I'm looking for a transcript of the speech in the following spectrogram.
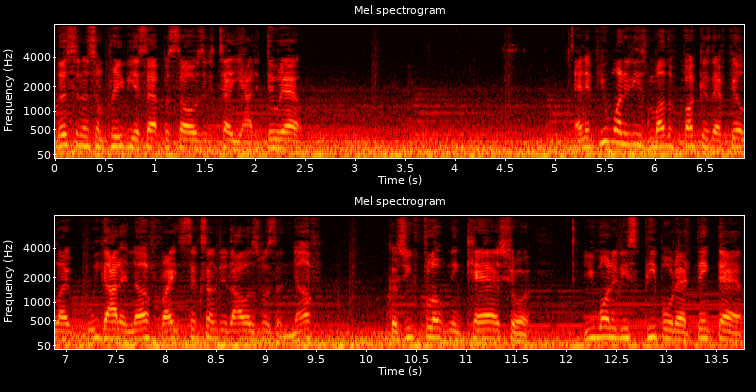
listen to some previous episodes to tell you how to do that. And if you one of these motherfuckers that feel like we got enough, right? $600 was enough because you floating in cash, or you one of these people that think that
